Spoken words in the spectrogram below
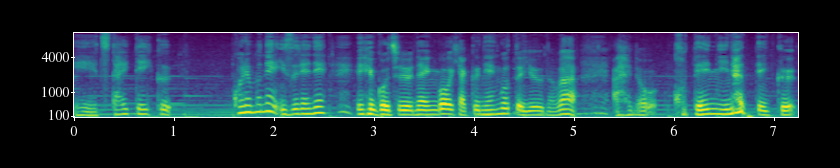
えー、伝えていくこれもねいずれね、えー、50年後100年後というのはあの古典になっていく、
